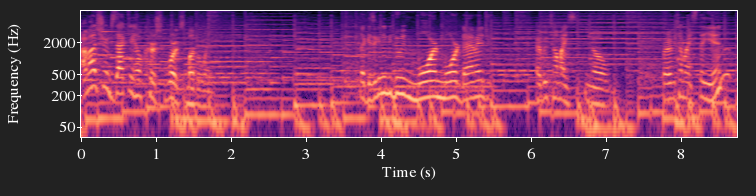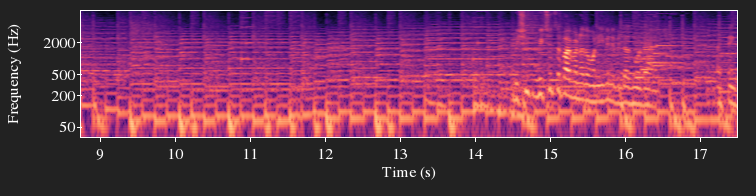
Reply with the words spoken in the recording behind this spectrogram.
I'm not sure exactly how Curse works, by the way. Like, is it going to be doing more and more damage every time I, you know, for every time I stay in? We should we should survive another one even if it does more damage. I think.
